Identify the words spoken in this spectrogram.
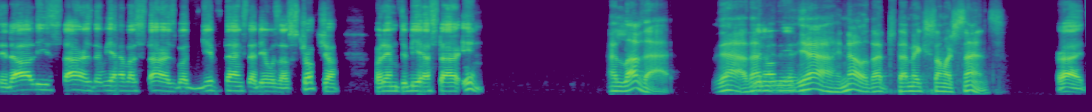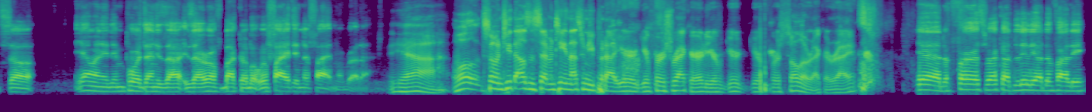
to all these stars that we have as stars, but give thanks that there was a structure for them to be a star in. I love that. Yeah, that know what I mean? yeah, no, that that makes so much sense. Right. So yeah, man, it's important is a is a rough battle, but we're fighting the fight, my brother. Yeah. Well, so in 2017, that's when you put out your your first record, your your your first solo record, right? Yeah, the first record, Lily of the Valley,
